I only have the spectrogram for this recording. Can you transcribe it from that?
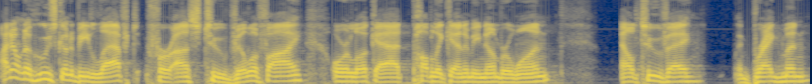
I don't know who's going to be left for us to vilify or look at public enemy number one, Altuve, Bregman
